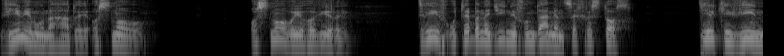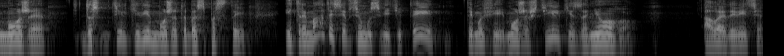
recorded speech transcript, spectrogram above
Він йому нагадує основу, основу Його віри. Твій у тебе надійний фундамент це Христос. Тільки Він може, тільки Він може тебе спасти. І триматися в цьому світі ти, Тимофій, можеш тільки за нього. Але дивіться,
